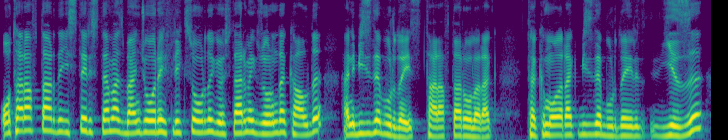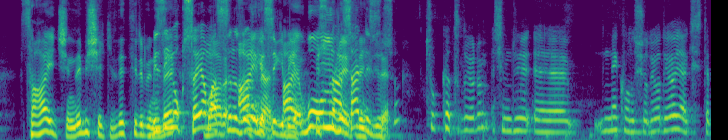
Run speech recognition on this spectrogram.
O taraftar da ister istemez bence o refleksi orada göstermek zorunda kaldı. Hani biz de buradayız taraftar olarak, takım olarak biz de buradayızı saha içinde bir şekilde tribünde. Bizi yok sayamazsınız var. öfkesi gibi. Aynen. Bu onun Üstad, refleksi. sen ne diyorsun? Çok katılıyorum. Şimdi e, ne konuşuluyor diyor ya işte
